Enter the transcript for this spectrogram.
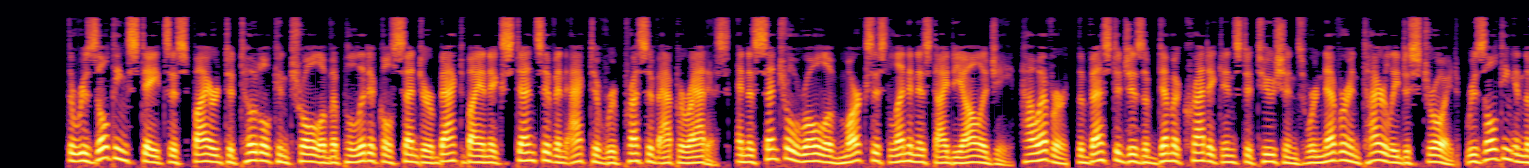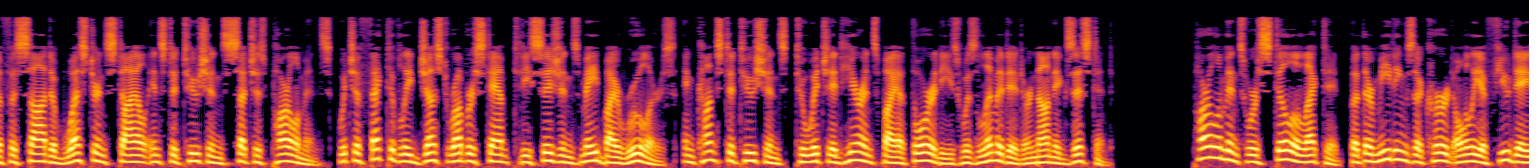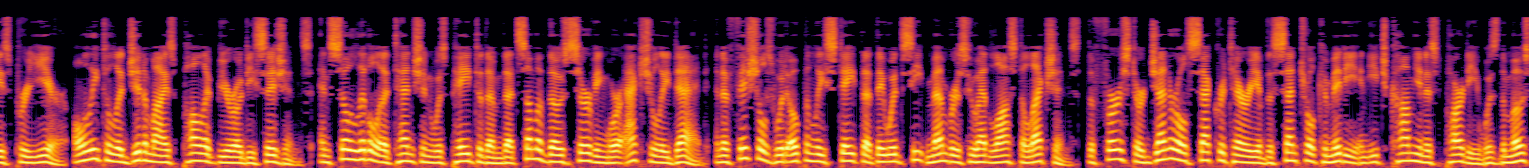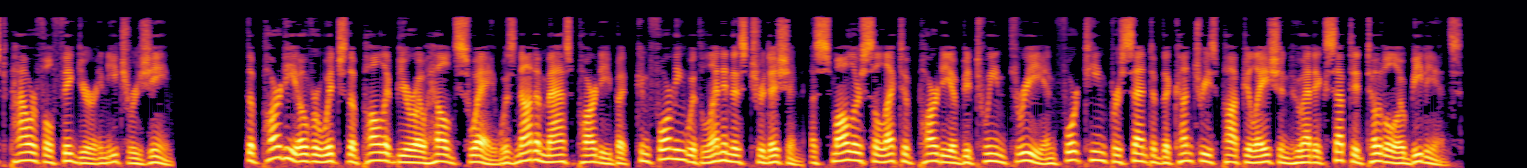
The resulting states aspired to total control of a political center backed by an extensive and active repressive apparatus, and a central role of Marxist-Leninist ideology. However, the vestiges of democratic institutions were never entirely destroyed, resulting in the facade of Western-style institutions such as parliaments, which effectively just rubber-stamped decisions made by rulers, and constitutions, to which adherence by authorities was limited or non-existent. Parliaments were still elected, but their meetings occurred only a few days per year, only to legitimize Politburo decisions, and so little attention was paid to them that some of those serving were actually dead, and officials would openly state that they would seat members who had lost elections. The first or general secretary of the Central Committee in each Communist Party was the most powerful figure in each regime. The party over which the Politburo held sway was not a mass party but, conforming with Leninist tradition, a smaller selective party of between 3 and 14 percent of the country's population who had accepted total obedience.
